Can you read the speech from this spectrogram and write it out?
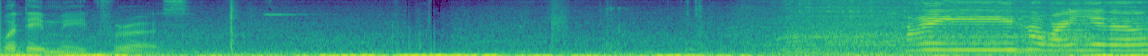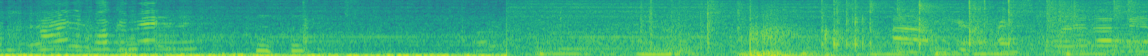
what they made for us. Hi, how are you? Hi, welcome in. um, here, I split it up in.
